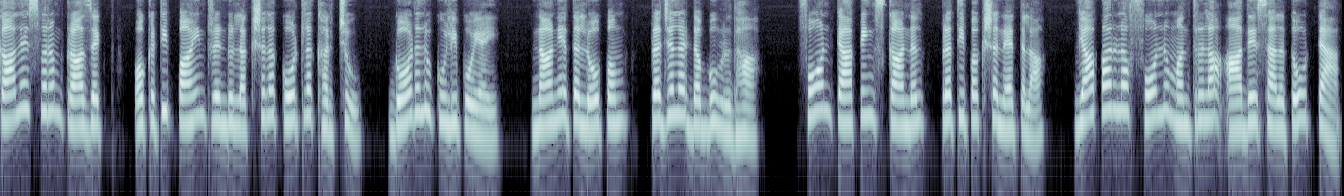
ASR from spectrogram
కాళేశ్వరం ప్రాజెక్ట్ ఒకటి పాయింట్ రెండు లక్షల కోట్ల ఖర్చు గోడలు కూలిపోయాయి. నాణ్యత లోపం ప్రజల డబ్బు వృధా. ఫోన్ ట్యాపింగ్ స్కాండల్ ప్రతిపక్ష నేతల వ్యాపారుల ఫోన్లు మంత్రుల ఆదేశాలతో ట్యాప్.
